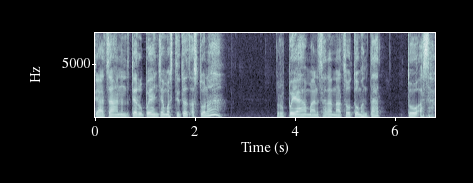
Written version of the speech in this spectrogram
त्याचा आनंद त्या रुपयांच्या मस्तीतच असतो ना? रुपया माणसाला नाचवतो म्हणतात तो असा.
